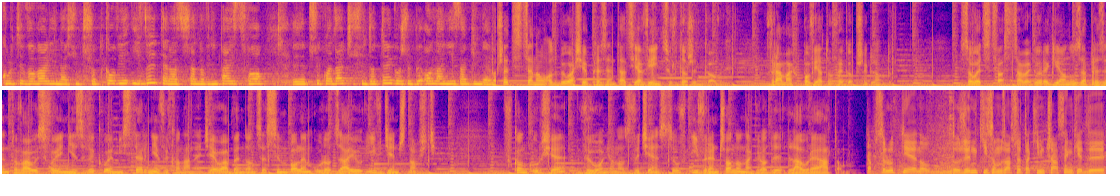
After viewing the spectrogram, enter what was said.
kultywowali nasi przodkowie i wy teraz, szanowni państwo, y, przykładacie się do tego, żeby ona nie zaginęła. Przed sceną odbyła się prezentacja wieńców dożynkowych w ramach powiatowego przeglądu. Sołectwa z całego regionu zaprezentowały swoje niezwykłe, misternie wykonane dzieła, będące symbolem urodzaju i wdzięczności. W konkursie wyłoniono zwycięzców i wręczono nagrody laureatom. Absolutnie, no, dożynki są zawsze takim czasem, kiedy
